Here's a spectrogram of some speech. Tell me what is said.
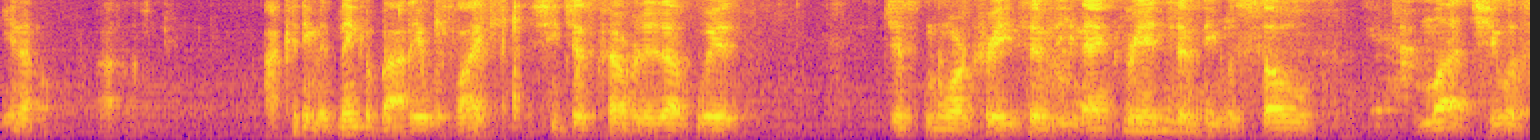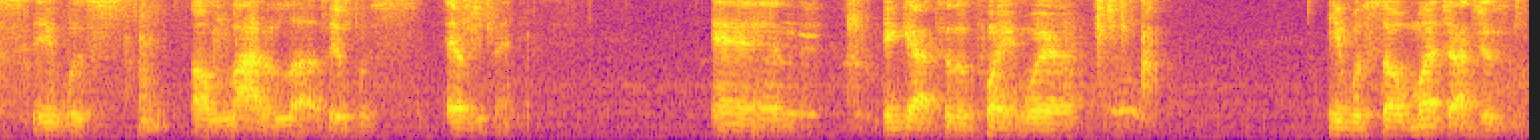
You know, uh, I couldn't even think about it. It was like she just covered it up with just more creativity, and that creativity was so much. It was it was a lot of love. It was everything, and it got to the point where it was so much. I just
